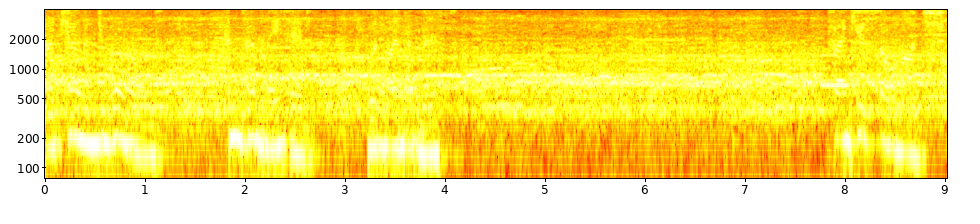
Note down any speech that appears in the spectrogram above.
I challenge a world. Contaminated. With my madness. Thank you so much,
